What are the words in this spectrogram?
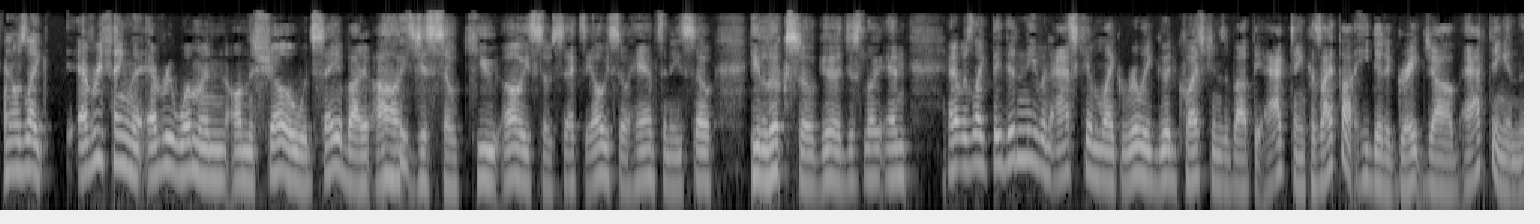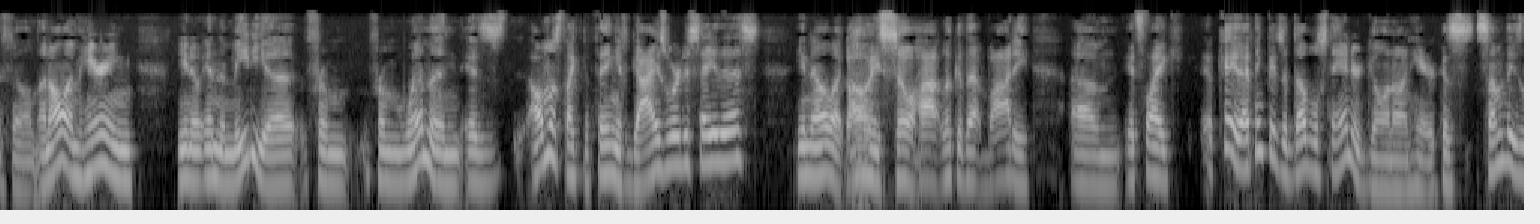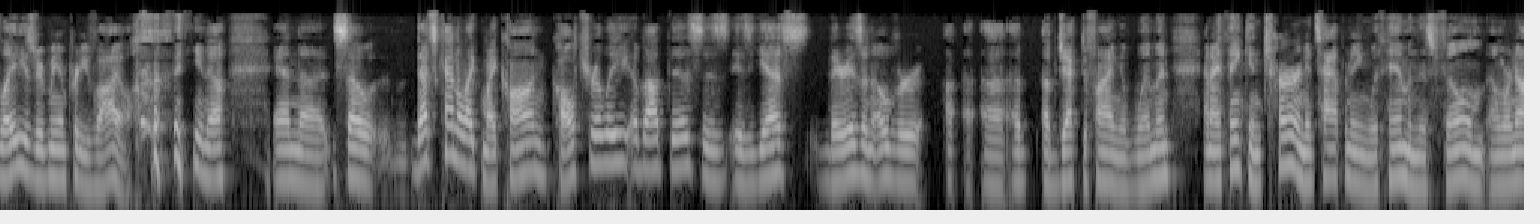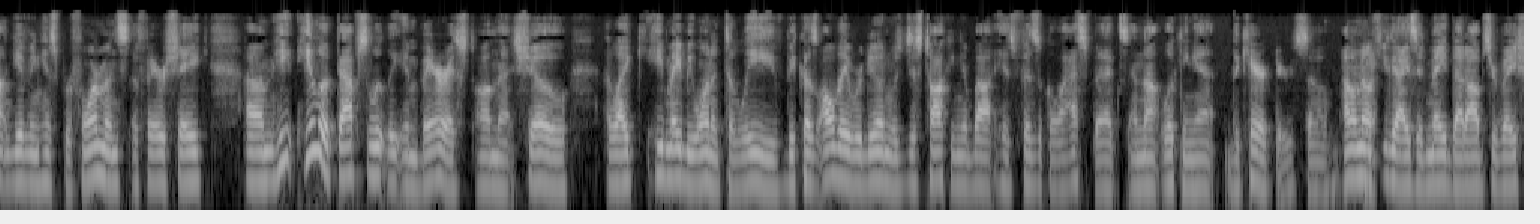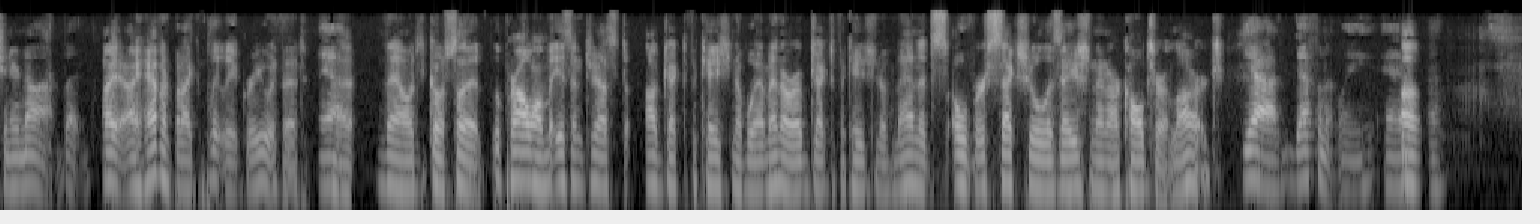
and it was like everything that every woman on the show would say about him. Oh, he's just so cute. Oh, he's so sexy. Oh, he's so handsome. He's so he looks so good. Just look and and it was like they didn't even ask him like really good questions about the acting because I thought he did a great job acting in the film. And all I'm hearing, you know, in the media from from women is almost like the thing if guys were to say this, you know, like oh he's so hot. Look at that body. Um, it's like okay, I think there's a double standard going on here because some of these ladies are being pretty vile, you know, and uh, so that's kind of like my con culturally about this is is yes, there is an over uh, uh, objectifying of women, and I think in turn it's happening with him in this film, and we're not giving his performance a fair shake. Um, he he looked absolutely embarrassed on that show like he maybe wanted to leave because all they were doing was just talking about his physical aspects and not looking at the characters. So I don't know if you guys had made that observation or not, but I, I haven't, but I completely agree with it. Yeah. Uh, now it goes so that the problem isn't just objectification of women or objectification of men; it's over sexualization in our culture at large. yeah, definitely. And Uh, uh,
